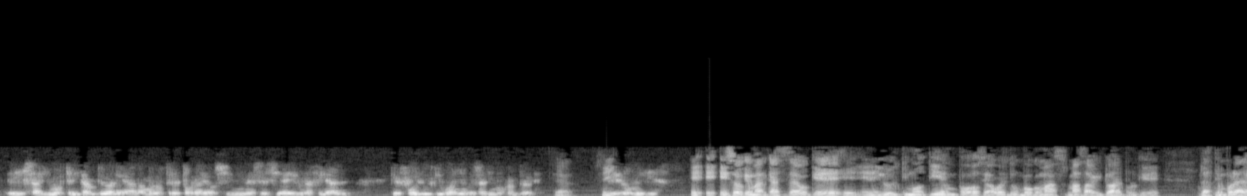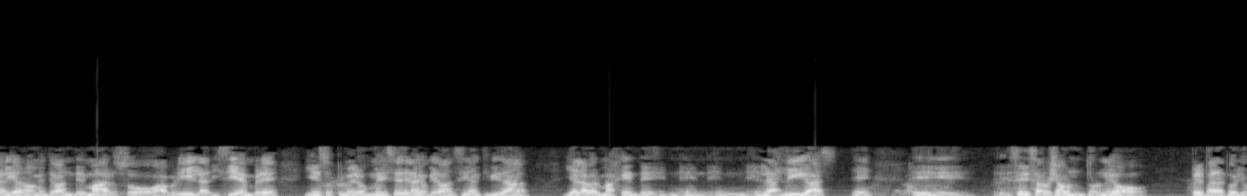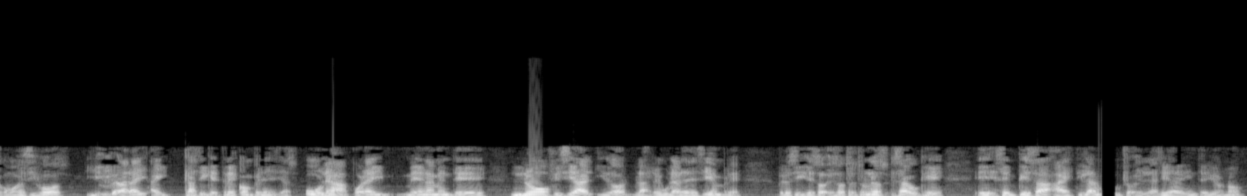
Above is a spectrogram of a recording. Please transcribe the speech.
eh, salimos tricampeones, ganamos los tres torneos sin necesidad de ir a una final, que fue el último año que salimos campeones, claro. Sí. de 2010. Eh, eh, eso que marcás es algo que eh, en el último tiempo se ha vuelto un poco más, más habitual porque las temporadas de la liga normalmente van de marzo, abril a diciembre y en esos primeros meses del año quedaban sin actividad y al haber más gente en, en, en, en las ligas eh, eh, se desarrollaba un torneo preparatorio, como decís vos, y ahora hay, hay casi que tres competencias. Una por ahí medianamente no oficial y dos las regulares de siempre. Pero sí, eso, esos tres torneos es algo que eh, se empieza a estilar mucho en las ligas del interior, ¿no?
